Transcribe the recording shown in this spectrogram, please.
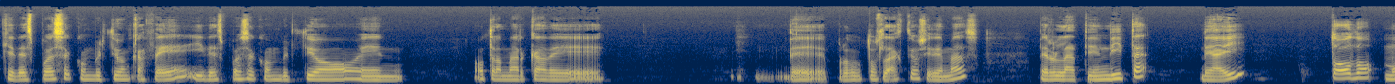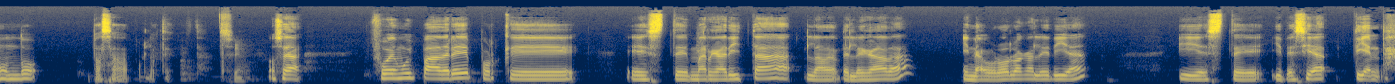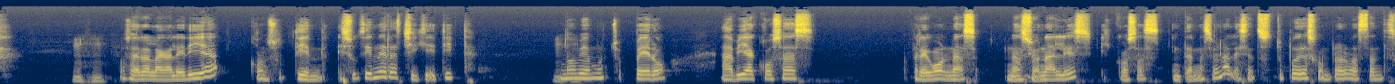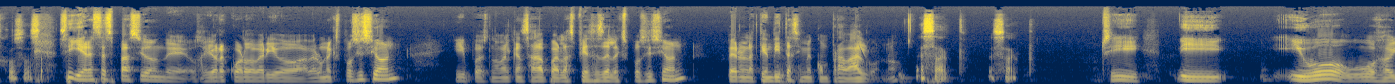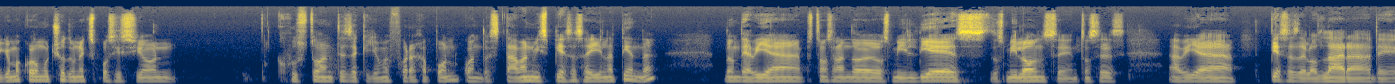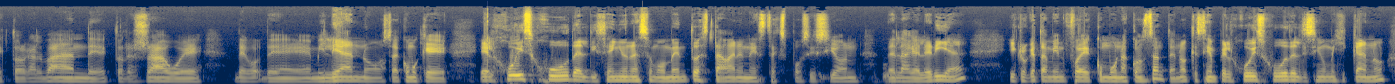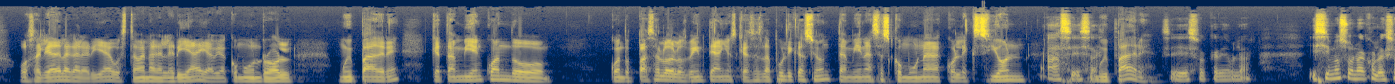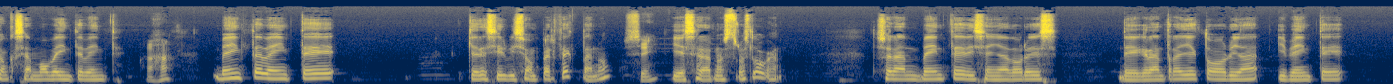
que después se convirtió en café y después se convirtió en otra marca de, de productos lácteos y demás, pero la tiendita de ahí, todo mundo pasaba por la tiendita. Sí. O sea, fue muy padre porque este, Margarita, la delegada, inauguró la galería y, este, y decía tienda. O sea, era la galería con su tienda. Y su tienda era chiquitita. No había mucho, pero había cosas fregonas nacionales y cosas internacionales. Entonces tú podías comprar bastantes cosas. Sí, y era ese espacio donde, o sea, yo recuerdo haber ido a ver una exposición y pues no me alcanzaba para las piezas de la exposición, pero en la tiendita sí me compraba algo, ¿no? Exacto, exacto. Sí, y, y hubo, o sea, yo me acuerdo mucho de una exposición justo antes de que yo me fuera a Japón, cuando estaban mis piezas ahí en la tienda, donde había, pues, estamos hablando de 2010, 2011, entonces había piezas de los Lara, de Héctor Galván, de Héctor Esraue, de, de Emiliano, o sea, como que el is who del diseño en ese momento estaban en esta exposición de la galería y creo que también fue como una constante, ¿no? Que siempre el is who del diseño mexicano o salía de la galería o estaba en la galería y había como un rol muy padre, que también cuando, cuando pasa lo de los 20 años que haces la publicación, también haces como una colección Ah, sí, muy padre. Sí, eso quería hablar. Hicimos una colección que se llamó 2020. Ajá, 2020 quiere decir visión perfecta, ¿no? sí. Y ese era nuestro eslogan. Entonces eran 20 diseñadores de gran trayectoria y 20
